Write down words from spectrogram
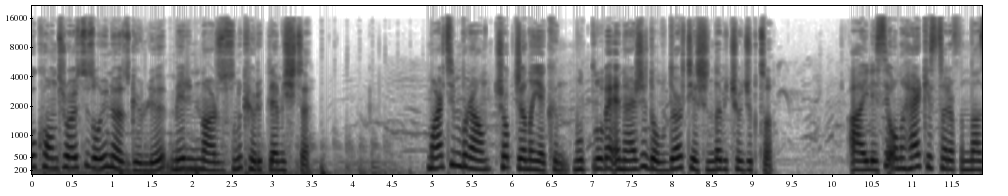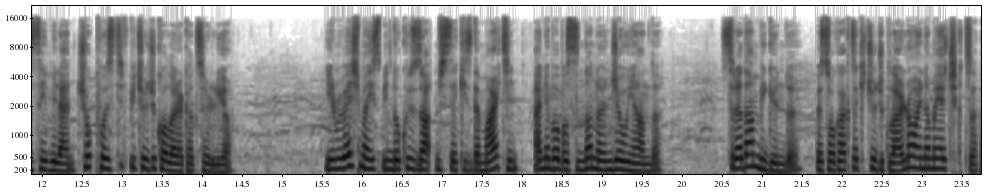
Bu kontrolsüz oyun özgürlüğü Mary'nin arzusunu körüklemişti. Martin Brown çok cana yakın, mutlu ve enerji dolu 4 yaşında bir çocuktu. Ailesi onu herkes tarafından sevilen, çok pozitif bir çocuk olarak hatırlıyor. 25 Mayıs 1968'de Martin anne babasından önce uyandı. Sıradan bir gündü ve sokaktaki çocuklarla oynamaya çıktı.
